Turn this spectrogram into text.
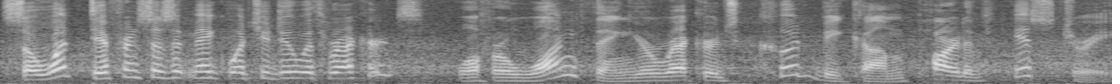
So what difference does it make what you do with records? Well, for one thing, your records could become part of history.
